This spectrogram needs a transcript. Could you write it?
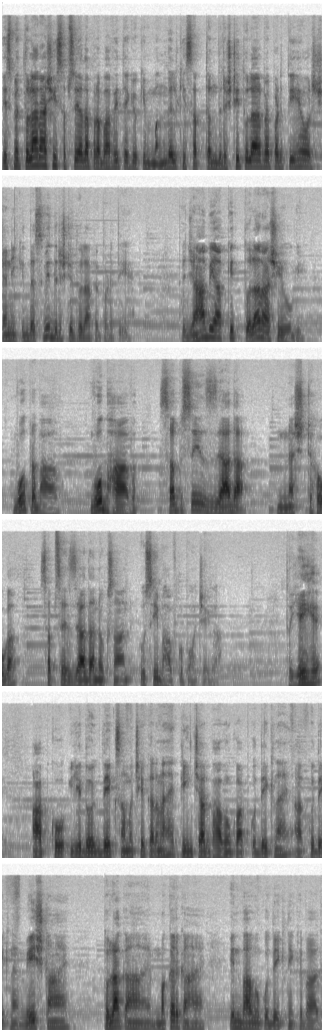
इसमें तुला राशि सबसे ज़्यादा प्रभावित है क्योंकि मंगल की सप्तम दृष्टि तुला पर पड़ती है और शनि की दसवीं दृष्टि तुला पर पड़ती है। तो जहाँ भी आपकी तुला राशि होगी, वो प्रभाव, वो भाव सबसे ज़्यादा नष्ट होगा। सबसे ज़्यादा नुकसान उसी भाव को पहुंचेगा। तो यही है, आपको ये दो देख समझ के करना है, तीन चार भावों को आपको देखना है। आपको देखना है मेष कहाँ है, तुला कहाँ है, मकर कहाँ है। इन भावों को देखने के बाद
